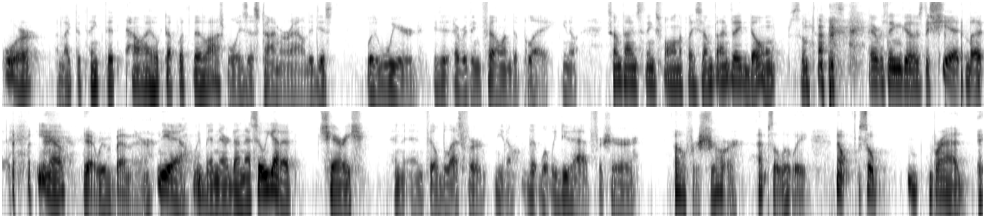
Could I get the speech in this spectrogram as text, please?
or I'd like to think that how I hooked up with the Lost Boys this time around. It just was weird. It just, everything fell into play. You know, sometimes things fall into place. Sometimes they don't. Sometimes everything goes to shit. But you know, Yeah, we've been there. yeah, we've been there, done that. So we got to cherish and, and feel blessed for you know that what we do have for sure. Oh, for sure. Absolutely. No, so Brad, eh,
